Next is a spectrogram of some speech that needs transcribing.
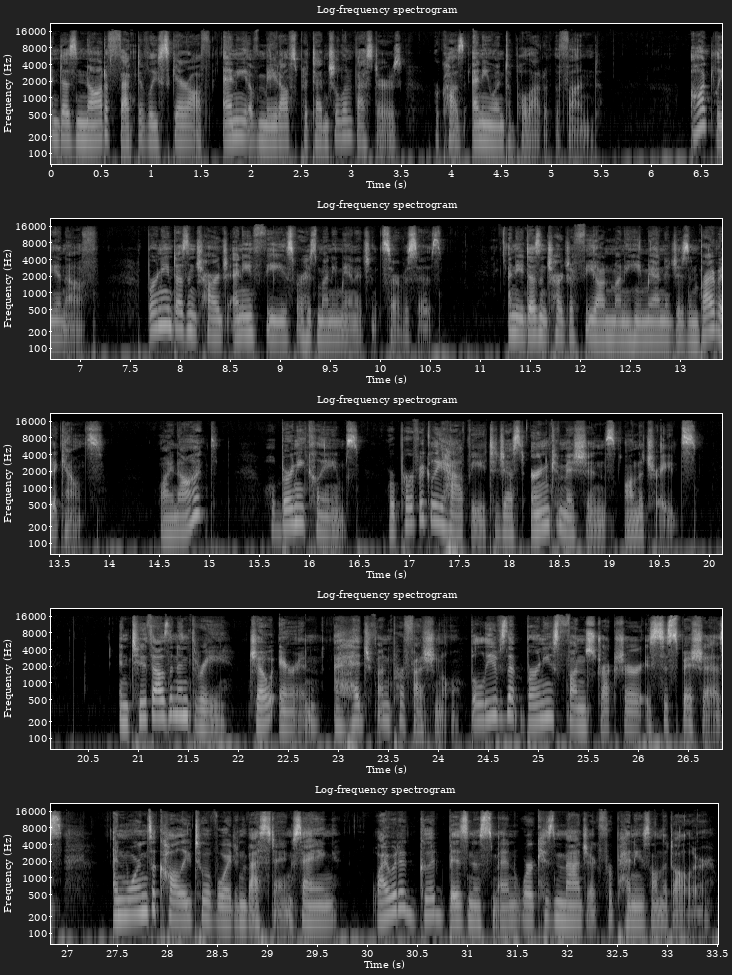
and does not effectively scare off any of Madoff's potential investors or cause anyone to pull out of the fund. Oddly enough, Bernie doesn't charge any fees for his money management services, and he doesn't charge a fee on money he manages in private accounts. Why not? Well, Bernie claims we're perfectly happy to just earn commissions on the trades. In 2003, Joe Aaron, a hedge fund professional, believes that Bernie's fund structure is suspicious and warns a colleague to avoid investing, saying, Why would a good businessman work his magic for pennies on the dollar?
